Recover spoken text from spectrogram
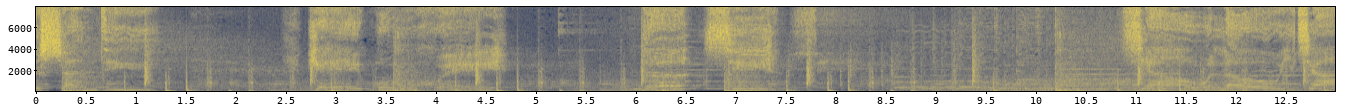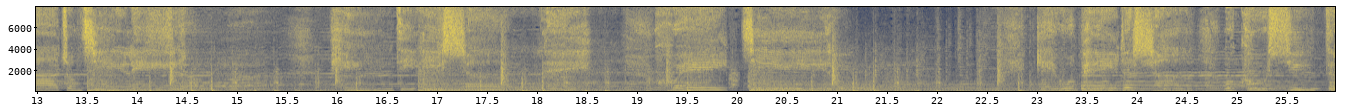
的山顶，给我无悔的心。叫我蝼蚁假装机灵，平地一声泪灰烬。给我配得上我苦心的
